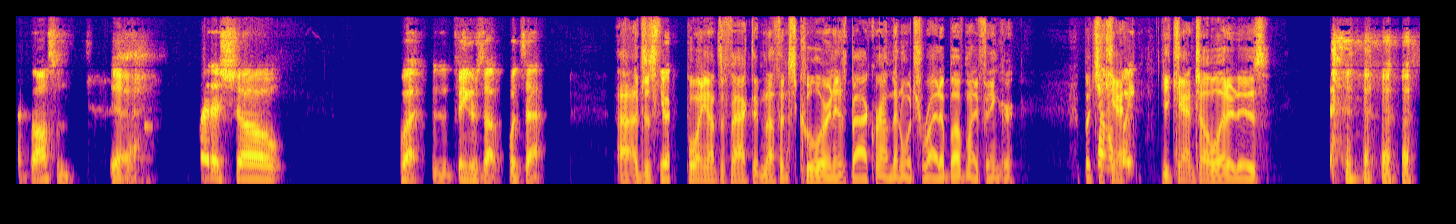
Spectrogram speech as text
That's awesome. Yeah. Let a show. What? The fingers up. What's that? uh, just You're- pointing out the fact that nothing's cooler in his background than what's right above my finger. But you Oh, can't wait. you can't tell what it is.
